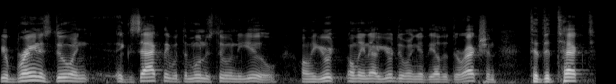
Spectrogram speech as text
Your brain is doing exactly what the moon is doing to you, only, you're, only now you're doing it the other direction to detect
